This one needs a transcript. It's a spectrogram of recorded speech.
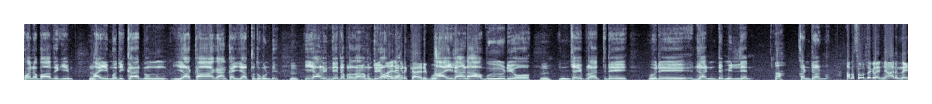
കൊലപാതകയും അഴിമതിക്കാരനൊന്നും ഇയാൾക്ക് ആകാൻ കഴിയാത്തത് കൊണ്ട് ഇയാൾ ഇന്ത്യന്റെ പ്രധാനമന്ത്രി ആവൂല. അതിലങ്ങട് അതിലാണ് ആ വീഡിയോ എന്റെ അഭിപ്രായത്തിൽ ഒരു രണ്ട് മില്യൺ കണ്ടു കാണണം. അപ്പോൾ സുഹൃത്തുക്കളെ ഞാനിന്നേ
